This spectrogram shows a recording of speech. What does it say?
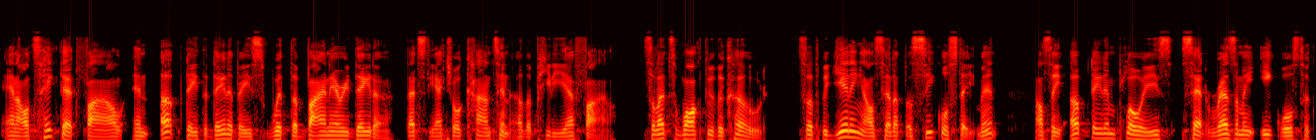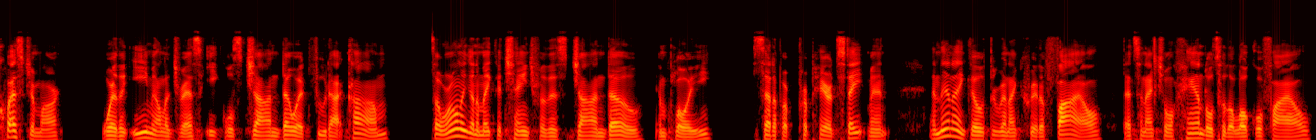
and I'll take that file and update the database with the binary data. That's the actual content of the PDF file. So let's walk through the code. So at the beginning, I'll set up a SQL statement. I'll say update employees, set resume equals to question mark, where the email address equals johndoe at foo.com. So we're only going to make a change for this John Doe employee, set up a prepared statement, and then I go through and I create a file that's an actual handle to the local file,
